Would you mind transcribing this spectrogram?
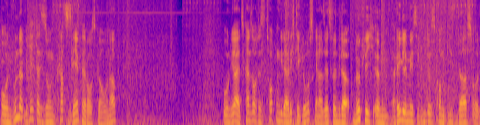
Und wundert mich echt, dass ich so ein krasses Gameplay rausgehauen habe. Und ja, jetzt kann es auch das Zocken wieder richtig losgehen. Also jetzt werden wieder wirklich ähm, regelmäßig Videos kommen, dies, das. Und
